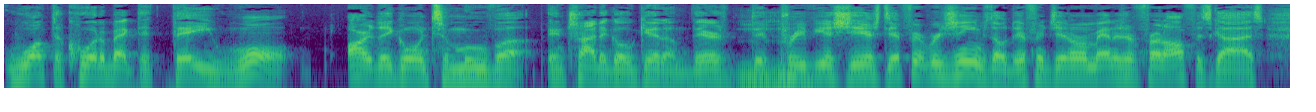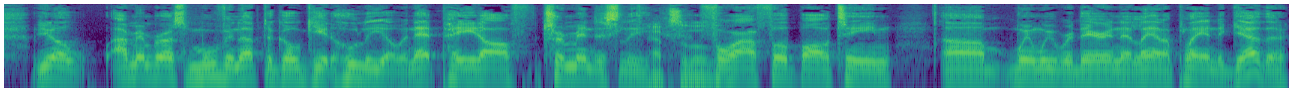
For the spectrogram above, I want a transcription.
want the quarterback that they want, are they going to move up and try to go get them? There's mm-hmm. the previous years, different regimes though, different general manager, front office guys. You know, I remember us moving up to go get Julio, and that paid off tremendously Absolutely. for our football team um, when we were there in Atlanta playing together.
